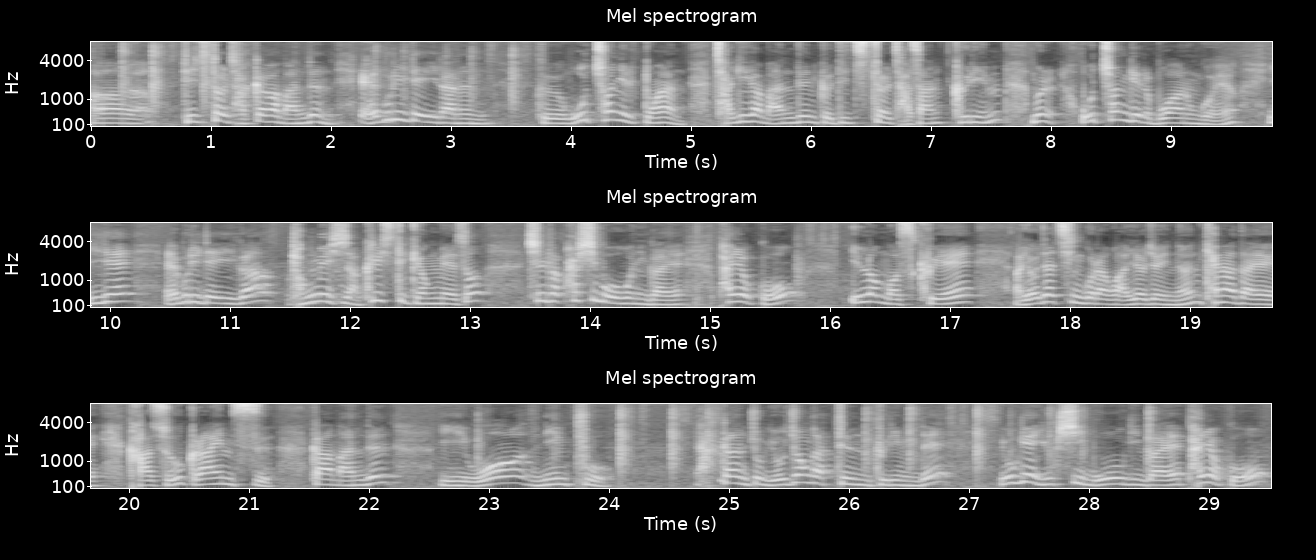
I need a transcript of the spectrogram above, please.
어, 디지털 작가가 만든 에브리데이라는 그 5천일 동안 자기가 만든 그 디지털 자산 그림을 5천 개를 모아놓은 거예요. 이게 에브리데이가 경매 시장 크리스티 경매에서 785억 원인가에 팔렸고 일론 머스크의 여자친구라고 알려져 있는 캐나다의 가수 그라임스가 만든 이 워 님프 약간 좀 요정 같은 그림인데 요게 65억인가에 팔렸고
